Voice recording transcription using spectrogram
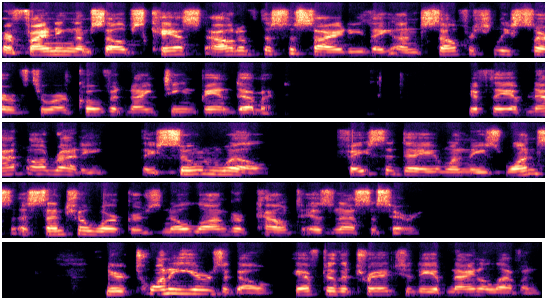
are finding themselves cast out of the society they unselfishly served through our COVID-19 pandemic. If they have not already, they soon will face a day when these once essential workers no longer count as necessary. Near 20 years ago, after the tragedy of 9-11,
